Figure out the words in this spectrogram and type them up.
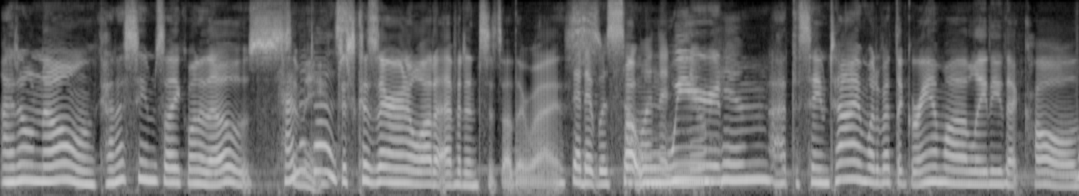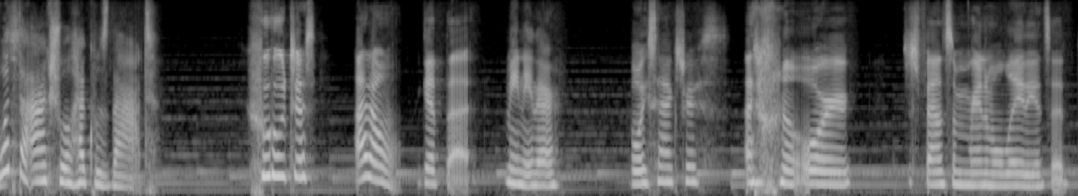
I don't know. Kind of seems like one of those. to Kinda me. does. Just because there aren't a lot of evidences otherwise. That it was But someone that weird. knew him. At the same time, what about the grandma lady that called? What the actual heck was that? Who just? I don't get that. Me neither. Voice actress? I don't know. Or just found some random old lady and said,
